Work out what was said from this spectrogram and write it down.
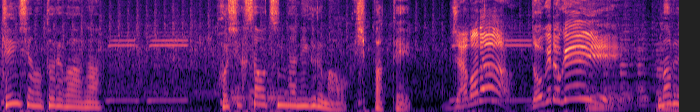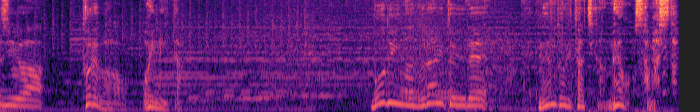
経営者のトレバーが干し草を積んだ荷車を引っ張っている。邪魔だどけどけバルジーはトレバーを追い抜いた。ボディがぐらりと揺れメンドリたちが目を覚ました。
